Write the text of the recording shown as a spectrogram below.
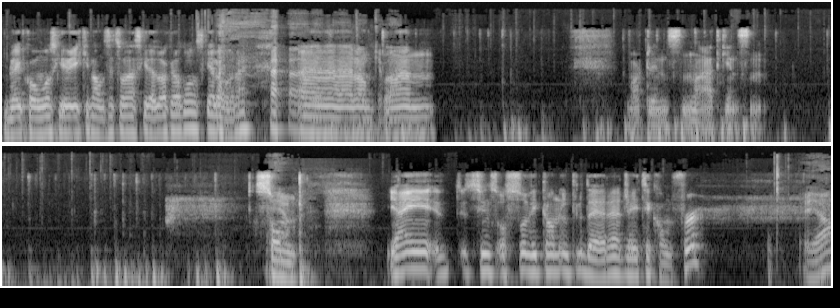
Blake Como skriver ikke navnet sitt sånn jeg skrev det akkurat nå, skal jeg love deg. Eh, Rantanen Martinsen og Atkinson. Sånn. Jeg syns også vi kan inkludere JT Comfer. Ja.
